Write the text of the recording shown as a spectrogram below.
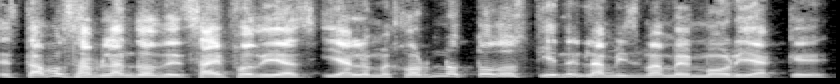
Estamos hablando de Saifo Díaz y a lo mejor no todos tienen la misma memoria que,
